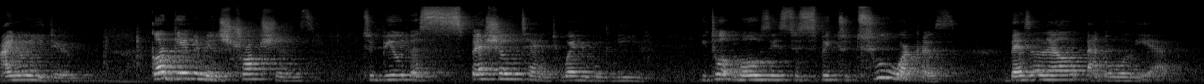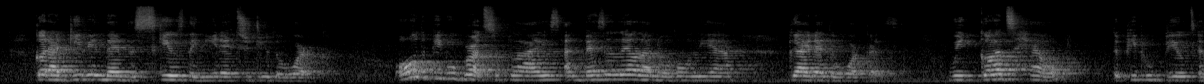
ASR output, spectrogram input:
I know you do. God gave him instructions to build a special tent where he would live. He told Moses to speak to two workers, Bezalel and Oholiab. God had given them the skills they needed to do the work. All the people brought supplies and Bezalel and Oholiab guided the workers. With God's help, the people built a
